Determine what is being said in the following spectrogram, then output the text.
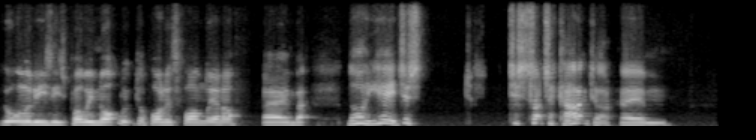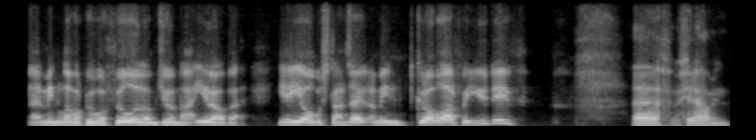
the only reason he's probably not looked upon as fondly enough. Um, but no, yeah, just just such a character. Um, I mean, Liverpool were full of them during that era, but yeah, he always stands out. I mean, Grobbelaar for you, Dave. Uh, yeah, I mean,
